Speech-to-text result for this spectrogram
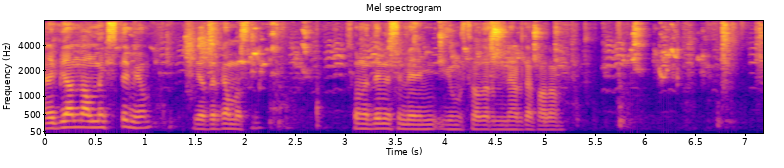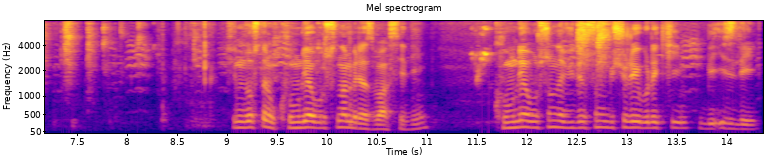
Yani bir anda almak istemiyorum. Yadırgamasın. Sonra demesin benim yumurtalarım nerede falan. Şimdi dostlarım kumru yavrusundan biraz bahsedeyim. Kumru yavrusunun da videosunu bir şuraya bırakayım. Bir izleyin.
